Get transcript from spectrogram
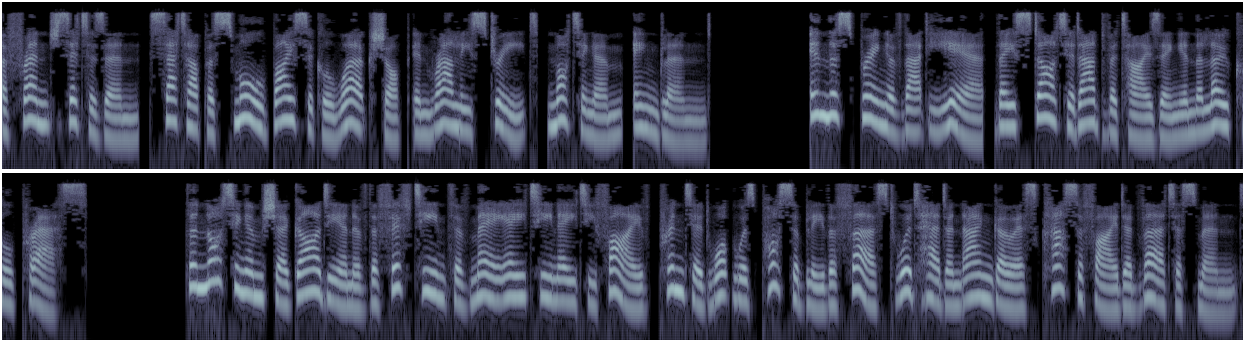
a French citizen, set up a small bicycle workshop in Raleigh Street, Nottingham, England. In the spring of that year, they started advertising in the local press. The Nottinghamshire Guardian of 15 May 1885 printed what was possibly the first Woodhead and Angois classified advertisement.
